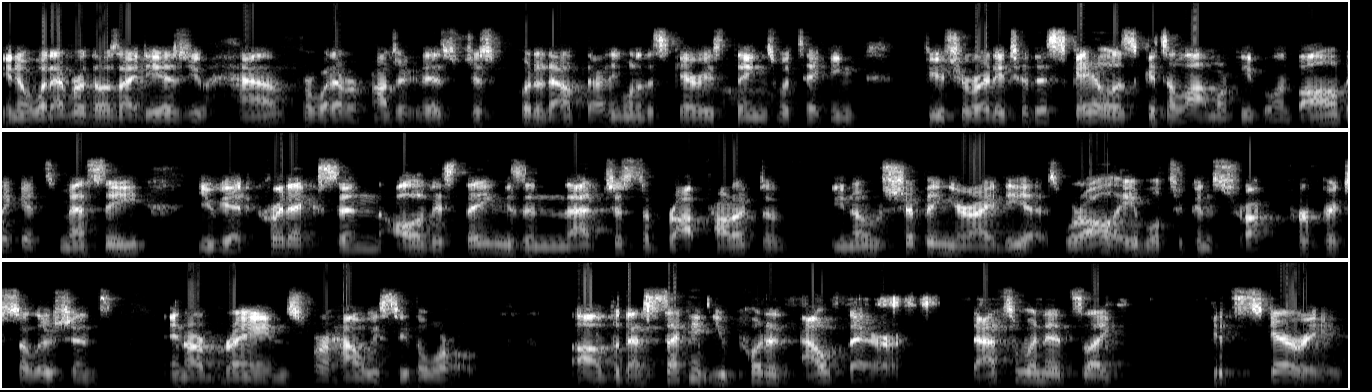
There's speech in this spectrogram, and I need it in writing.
you know, whatever those ideas you have for whatever project it is, just put it out there. I think one of the scariest things with taking future ready to this scale is it gets a lot more people involved. It gets messy. You get critics and all of these things, and that's just a product of you know, shipping your ideas. We're all able to construct perfect solutions in our brains for how we see the world. Uh, but that second you put it out there, that's when it's like gets scary,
